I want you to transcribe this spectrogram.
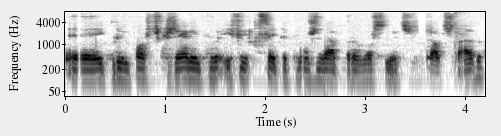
eh, e por impostos que gerem, por, enfim, receita que vão gerar para o Orçamento Geral do Estado,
